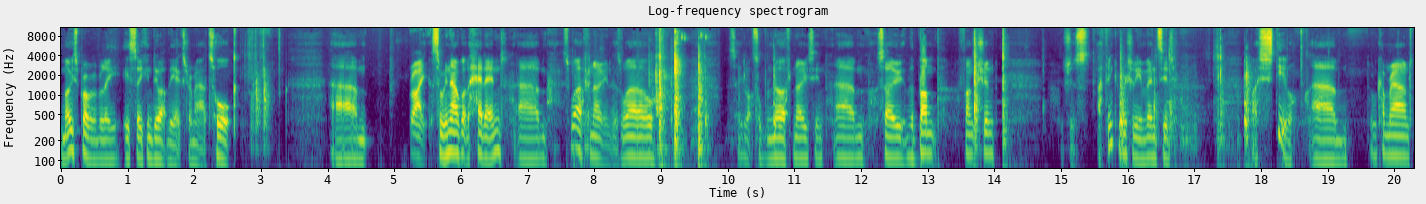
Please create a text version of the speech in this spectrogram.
most probably, is so you can do up the extra amount of torque. Um, right, so we've now got the head end. Um, it's worth noting as well. So lots of nerf noting. Um, so the bump function, which is I think originally invented by. Um, will come around.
